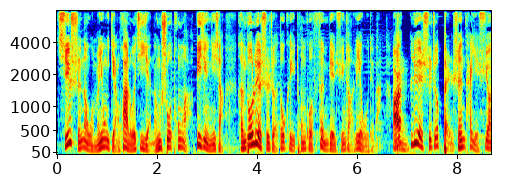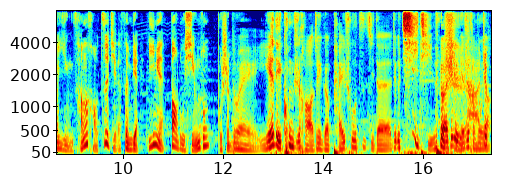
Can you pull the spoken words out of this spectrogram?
其实呢，我们用演化逻辑也能说通啊。毕竟你想，很多掠食者都可以通过粪便寻找猎物，对吧？而掠食者本身，他也需要隐藏好自己的粪便，以免暴露行踪，不是吗？对，也得控制好这个排出自己的这个气体，对吧？这个也是很重要。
